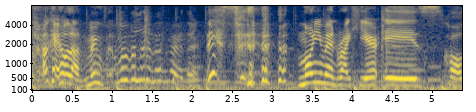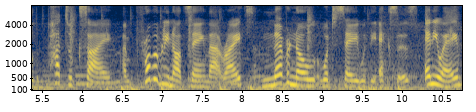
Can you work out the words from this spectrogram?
Okay, hold on. Move, move a little bit further. This monument right here is called Patuxay. I'm probably not saying that right. Never know what to say with the X's. Anyway,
